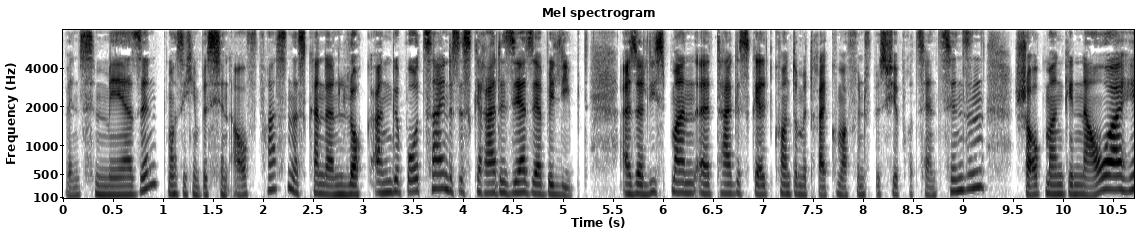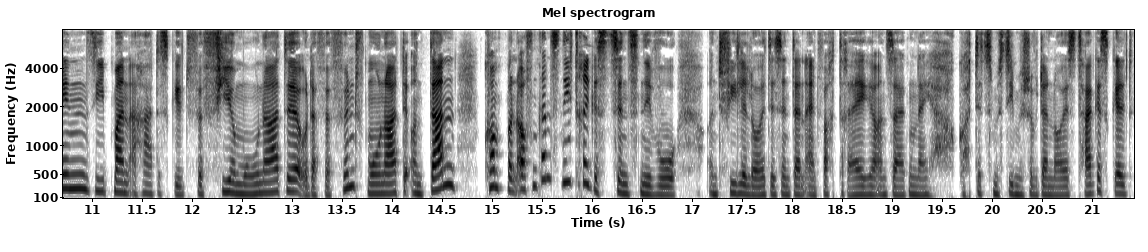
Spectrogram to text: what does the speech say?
Wenn es mehr sind, muss ich ein bisschen aufpassen. Das kann dann Log-Angebot sein. Das ist gerade sehr, sehr beliebt. Also liest man äh, Tagesgeldkonto mit 3,5 bis 4 Prozent Zinsen. Schaut man genauer hin, sieht man, aha, das gilt für vier Monate oder für fünf Monate. Und dann kommt man auf ein ganz niedriges Zinsniveau. Und viele Leute sind dann einfach träge und sagen, naja, oh Gott, jetzt müsste ich mir schon wieder neues Tagesgeld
